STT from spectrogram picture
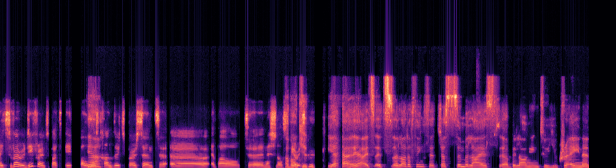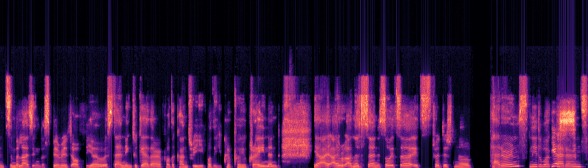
it's very different, but it almost hundred yeah. percent uh, about uh, national spirit. About yeah, yeah, it's it's a lot of things that just symbolize uh, belonging to Ukraine and symbolizing the spirit of you know standing together for the country for the for Ukraine and yeah, I, I understand. So it's a it's traditional patterns, needlework yes. patterns,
